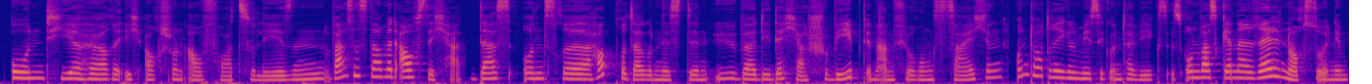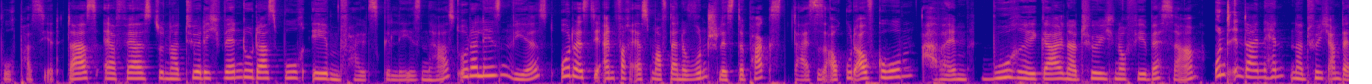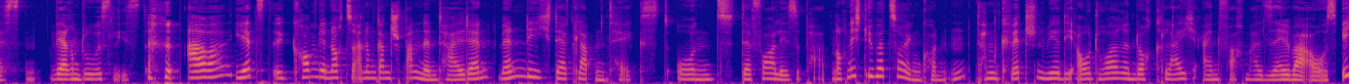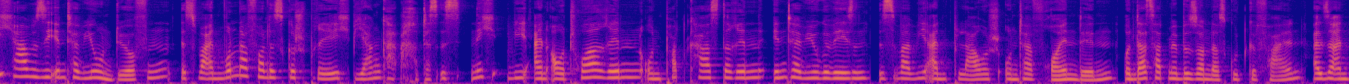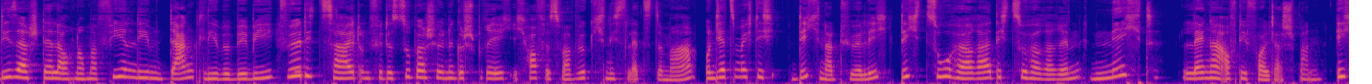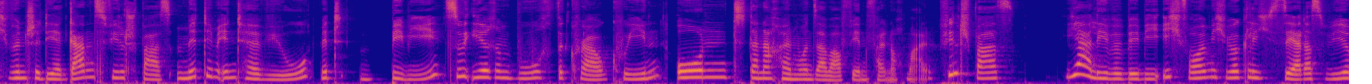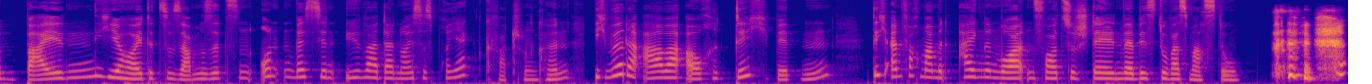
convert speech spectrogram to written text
Und hier höre ich auch schon auf vorzulesen, was es damit auf sich hat, dass unsere Hauptprotagonistin über die Dächer schwebt, in Anführungszeichen, und dort regelmäßig unterwegs ist. Und was generell noch so in dem Buch passiert, das erfährst du natürlich, wenn du das Buch ebenfalls gelesen hast oder lesen wirst oder es dir einfach erstmal auf deine Wunschliste packst. Da ist es auch gut aufgehoben, aber im Buchregal natürlich noch viel besser. Und in deinen Händen natürlich am besten, während du es liest. aber jetzt äh, kommen wir noch zu einem ganz spannenden Teil, denn wenn dich der Klappentext und der Vorlesepart noch nicht überzeugen konnten, dann quetschen wir die Autorin doch gleich einfach mal selber aus. Ich habe sie interviewen dürfen. Es war ein wundervolles Gespräch. Bianca, ach, das ist nicht wie ein Autorin und Podcasterin Interview gewesen. Es war wie ein Plausch unter Freundinnen und das hat mir besonders gut gefallen. Also an dieser Stelle auch nochmal vielen lieben Dank, liebe Bibi, für die Zeit und für das super schöne Gespräch. Ich hoffe, es war wirklich wirklich nicht das letzte Mal. Und jetzt möchte ich dich natürlich, dich Zuhörer, dich Zuhörerin, nicht länger auf die Folter spannen. Ich wünsche dir ganz viel Spaß mit dem Interview mit Bibi zu ihrem Buch The Crow Queen und danach hören wir uns aber auf jeden Fall nochmal. Viel Spaß! Ja, liebe Bibi, ich freue mich wirklich sehr, dass wir beiden hier heute zusammensitzen und ein bisschen über dein neuestes Projekt quatschen können. Ich würde aber auch dich bitten, dich einfach mal mit eigenen Worten vorzustellen. Wer bist du? Was machst du?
